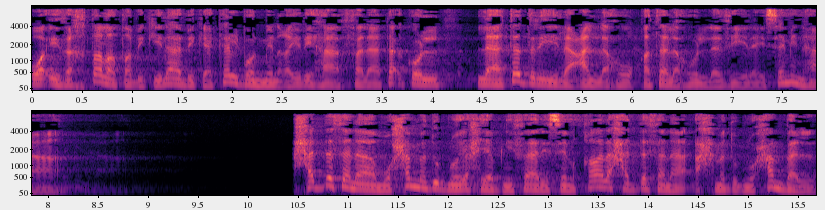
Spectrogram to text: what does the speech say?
وإذا اختلط بكلابك كلب من غيرها فلا تأكل لا تدري لعله قتله الذي ليس منها. حدثنا محمد بن يحيى بن فارس قال حدثنا أحمد بن حنبل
